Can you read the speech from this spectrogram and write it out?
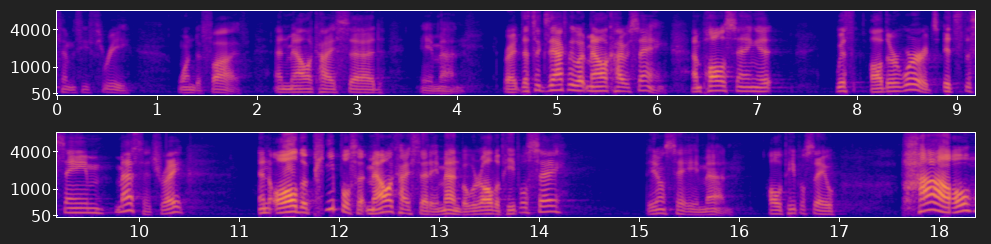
Timothy 3 1 to 5. And Malachi said, Amen. Right? That's exactly what Malachi was saying. And Paul's saying it with other words. It's the same message, right? And all the people said, Malachi said amen, but what did all the people say? They don't say amen. All the people say, How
